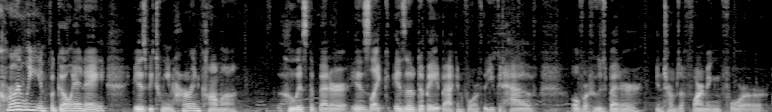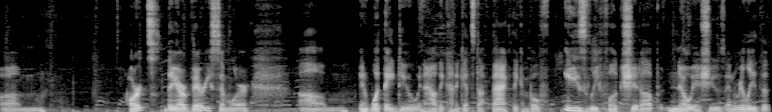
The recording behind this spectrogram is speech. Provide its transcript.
Currently in Fago NA, it is between her and Kama who is the better is like is a debate back and forth that you could have over who's better in terms of farming for um, arts. They are very similar um, in what they do and how they kind of get stuff back. They can both easily fuck shit up, no issues, and really, the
